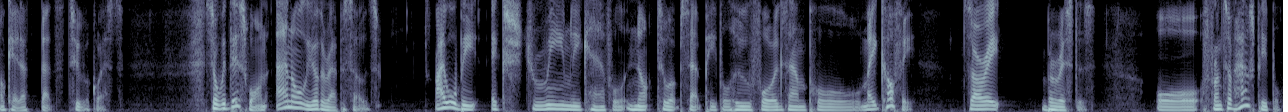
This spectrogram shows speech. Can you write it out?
Okay, that, that's two requests. So, with this one and all the other episodes, I will be extremely careful not to upset people who, for example, make coffee. Sorry, baristas or front of house people.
